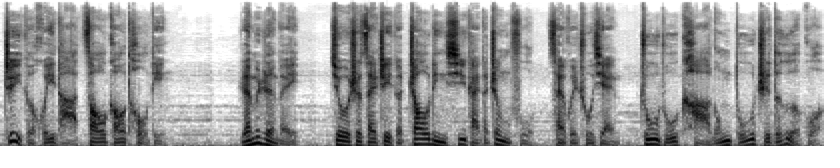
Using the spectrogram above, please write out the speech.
这个回答糟糕透顶。人们认为，就是在这个朝令夕改的政府才会出现诸如卡隆渎职的恶果，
